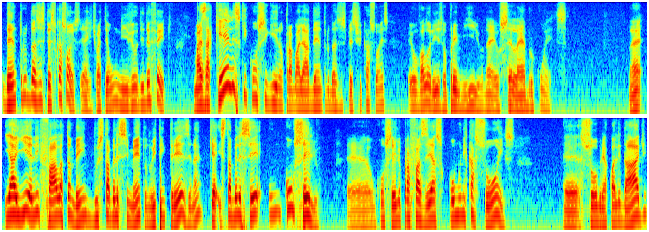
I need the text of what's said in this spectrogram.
dentro das especificações. E a gente vai ter um nível de defeito. Mas aqueles que conseguiram trabalhar dentro das especificações, eu valorizo, eu premio, né, eu celebro com eles. Né? E aí ele fala também do estabelecimento, no item 13, né, que é estabelecer um conselho. É, um conselho para fazer as comunicações é, sobre a qualidade,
